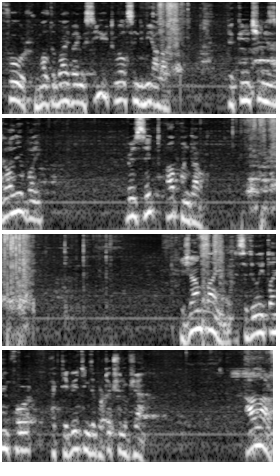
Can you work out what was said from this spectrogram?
4 multiplied by OC, it will send me alarm. You can change this value by press it up and down. Jam time is a delay time for activating the protection of jam. alarm.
